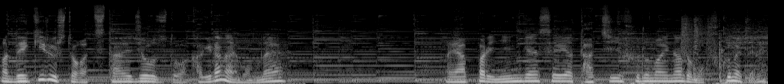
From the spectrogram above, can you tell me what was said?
まあ、できる人が伝え上手とは限らないもんね。やっぱり人間性や立ち居振る舞いなども含めてね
